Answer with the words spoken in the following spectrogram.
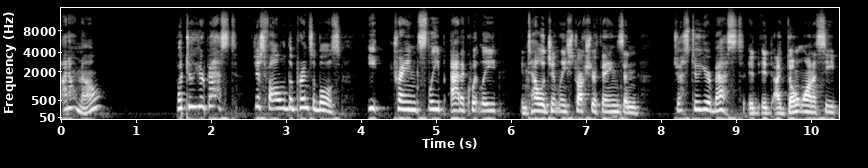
I don't know, but do your best. Just follow the principles. Eat, train, sleep adequately, intelligently, structure things, and just do your best. It, it, I don't want to see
